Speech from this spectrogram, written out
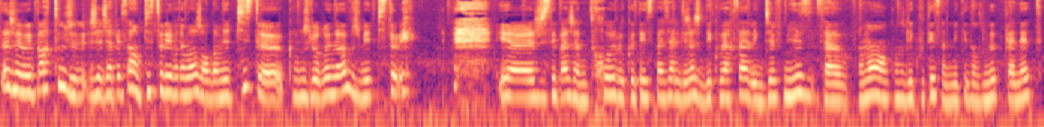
ça, je le mets partout. J'appelle ça un pistolet vraiment, genre dans mes pistes, euh, quand je le renomme, je mets pistolet. Et euh, je sais pas, j'aime trop le côté spatial. Déjà, j'ai découvert ça avec Jeff Mills. Ça, vraiment, quand je l'écoutais, ça me mettait dans une autre planète.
